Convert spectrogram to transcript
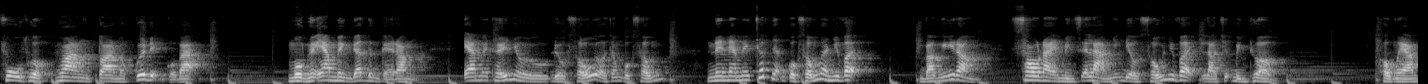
phụ thuộc hoàn toàn vào quyết định của bạn. Một người em mình đã từng kể rằng, em mới thấy nhiều điều xấu ở trong cuộc sống, nên em mới chấp nhận cuộc sống là như vậy và nghĩ rằng sau này mình sẽ làm những điều xấu như vậy là chuyện bình thường. Không em,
